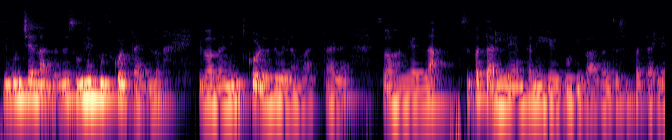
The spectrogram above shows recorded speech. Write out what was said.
ಇದು ಮುಂಚೆ ಎಲ್ಲ ಅಂತಂದರೆ ಸುಮ್ಮನೆ ಕೂತ್ಕೊಳ್ತಾ ಇದ್ಲು. ಇವಾಗ ನಿಂತ್ಕೊಳ್ಳೋದು ಎಲ್ಲ ಮಾಡ್ತಾಳೆ. ಸೊ ಹಾಗೆಲ್ಲ ಸ್ವಲ್ಪ ತರಲೆ ಅಂತಲೇ ಹೇಳ್ಬೋದು. ಇವಾಗಂತೂ ಸ್ವಲ್ಪ ತರಲೆ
